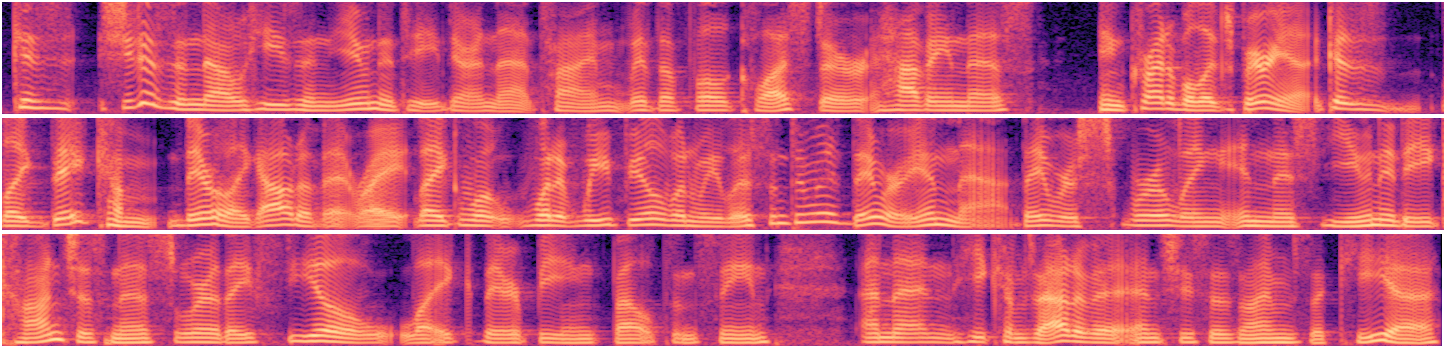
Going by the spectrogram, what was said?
because she doesn't know he's in unity during that time with a full cluster having this incredible experience. Because like they come they're like out of it right? Like what what we feel when we listen to it they were in that. They were swirling in this unity consciousness where they feel like they're being felt and seen. And then he comes out of it and she says i'm zakia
